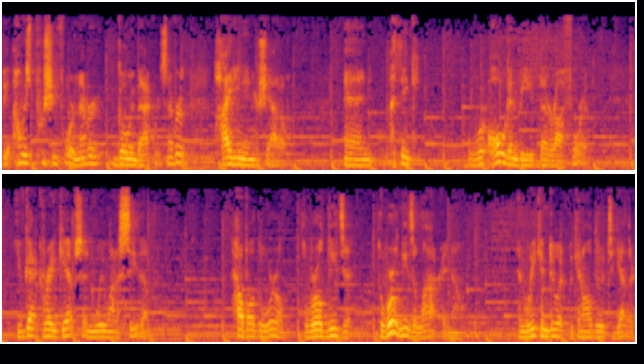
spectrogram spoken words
Be always pushing forward, never going backwards, never hiding in your shadow. And I think we're all going to be better off for it. You've got great gifts, and we want to see them. How about the world? The world needs it. The world needs a lot right now. And we can do it. We can all do it together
